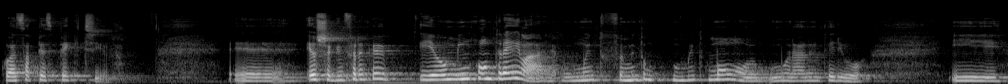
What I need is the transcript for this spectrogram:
com essa perspectiva. É, eu cheguei em Franca e eu me encontrei lá. Muito, foi muito, muito bom morar no interior. E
